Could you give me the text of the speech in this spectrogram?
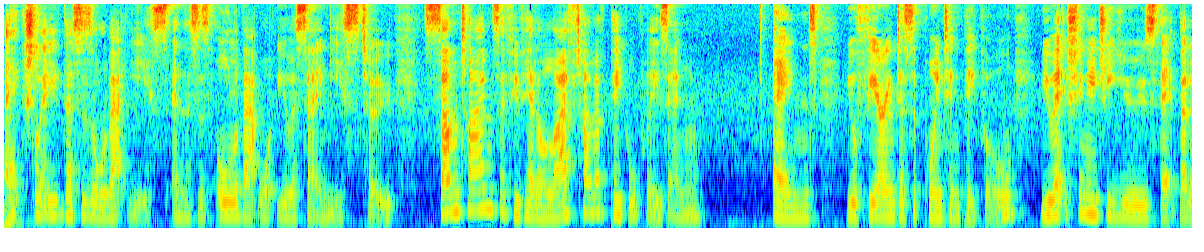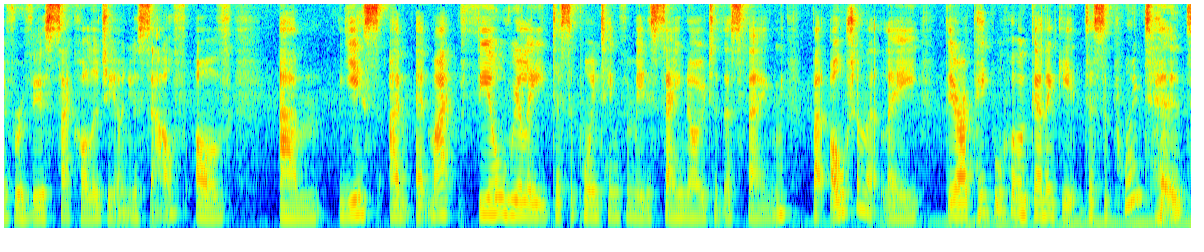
actually this is all about yes and this is all about what you are saying yes to sometimes if you've had a lifetime of people pleasing and you're fearing disappointing people you actually need to use that bit of reverse psychology on yourself of um, yes, I'm, it might feel really disappointing for me to say no to this thing, but ultimately, there are people who are going to get disappointed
